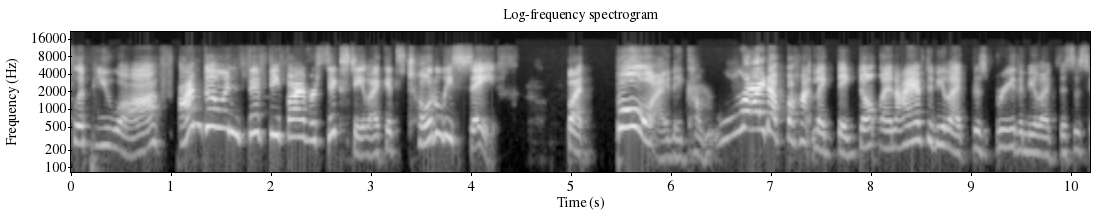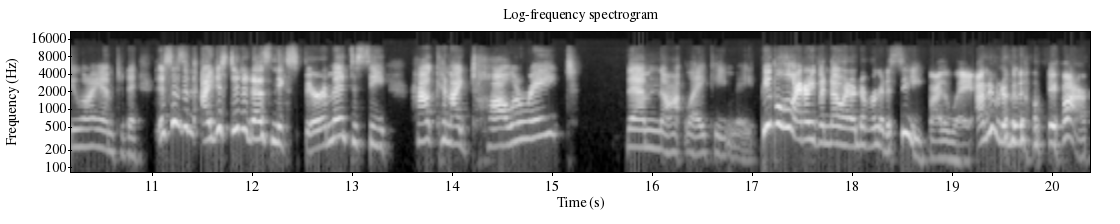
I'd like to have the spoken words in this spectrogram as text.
flip you off. I'm going 55 or 60, like it's totally safe. But boy, they come right up behind, like they don't. And I have to be like, just breathe and be like, this is who I am today. This isn't, I just did it as an experiment to see how can I tolerate them not liking me. People who I don't even know and I'm never going to see, by the way. I don't even know who they are.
